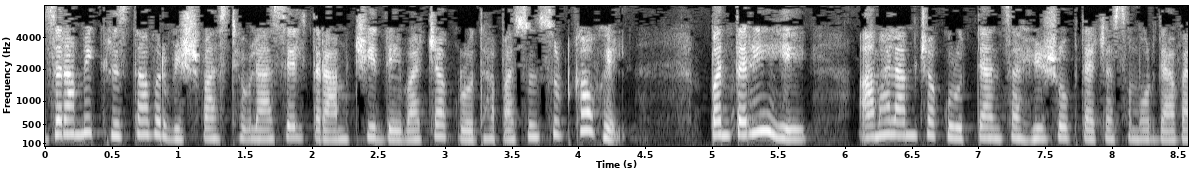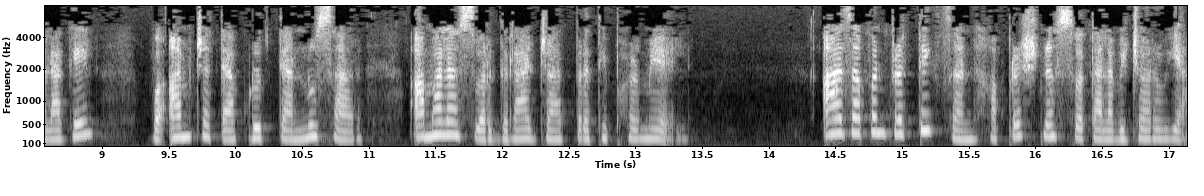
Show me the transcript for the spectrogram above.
जर आम्ही ख्रिस्तावर विश्वास ठेवला असेल तर आमची देवाच्या क्रोधापासून सुटका होईल. पण तरीही आम्हाला आमच्या कृत्यांचा हिशोब त्याच्यासमोर द्यावा लागेल व आमच्या त्या कृत्यांनुसार आम्हाला स्वर्गराज्यात प्रतिफळ मिळेल. आज आपण प्रत्येकजण हा प्रश्न स्वतःला विचारूया.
